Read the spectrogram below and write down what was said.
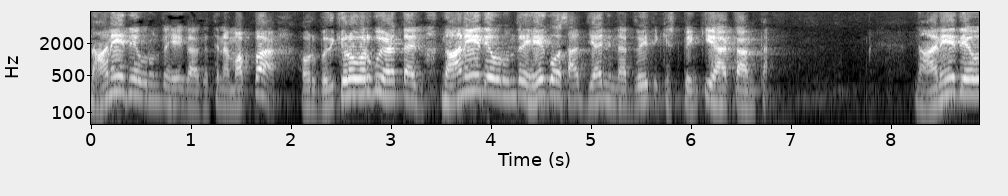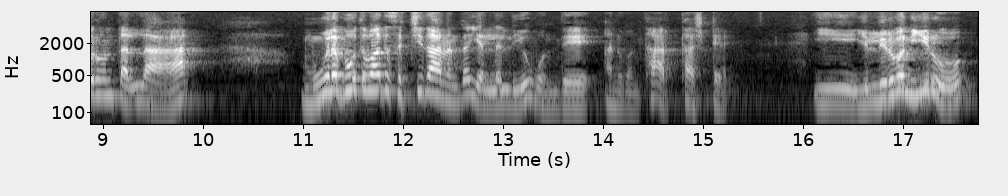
ನಾನೇ ದೇವರು ಅಂದ್ರೆ ಹೇಗಾಗುತ್ತೆ? ನಮ್ಮಪ್ಪ ಅವ್ರು ಬದುಕಿರೋವರೆಗೂ ಹೇಳ್ತಾ ಇದ್ರು, ನಾನೇ ದೇವರು ಅಂದ್ರೆ ಹೇಗೋ ಸಾಧ್ಯ? ನಿನ್ನ ಅದ್ವೈತಕ್ಕೆ ಇಷ್ಟು ಬೆಂಕಿ ಹಾಕ ಅಂತ. ನಾನೇ ದೇವರು ಅಂತಲ್ಲ, ಮೂಲಭೂತವಾದ ಸಚ್ಚಿದಾನಂದ ಎಲ್ಲೆಲ್ಲಿಯೂ ಒಂದೇ ಅನ್ನುವಂಥ ಅರ್ಥ ಅಷ್ಟೇ. ಈ ಇಲ್ಲಿರುವ ನೀರು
